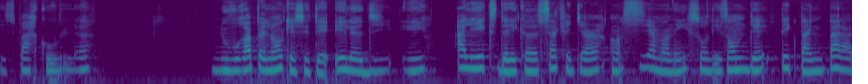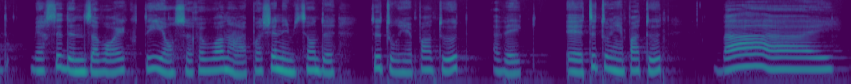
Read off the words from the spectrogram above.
c'est super cool, là. Nous vous rappelons que c'était Elodie et Alix de l'école Sacré-Cœur en sixième année sur les ondes de Big Bang Balado. Merci de nous avoir écoutés et on se revoit dans la prochaine émission de Tout ou rien pas tout avec euh, Tout ou rien pas tout. Bye!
